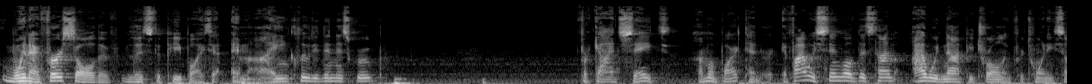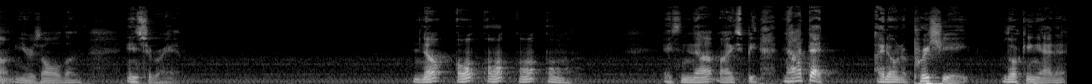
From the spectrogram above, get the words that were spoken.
when I first saw the list of people, I said, Am I included in this group? For God's sakes, I'm a bartender. If I was single at this time, I would not be trolling for 20 something years old on Instagram. No, oh, oh, oh, oh. It's not my speed. Not that I don't appreciate looking at a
